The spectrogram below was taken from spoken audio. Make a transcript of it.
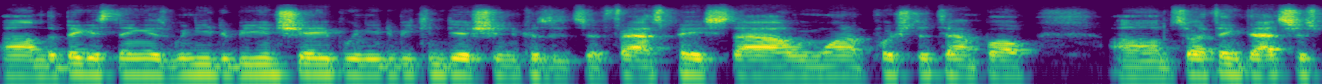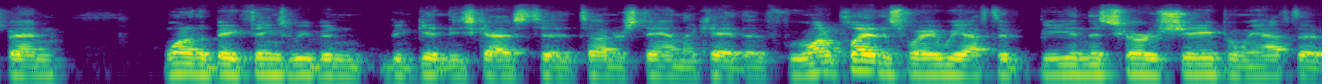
um, the biggest thing is we need to be in shape. We need to be conditioned because it's a fast paced style. We want to push the tempo. Um, so I think that's just been one of the big things we've been, been getting these guys to, to understand like, hey, if we want to play this way, we have to be in this sort of shape and we have to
